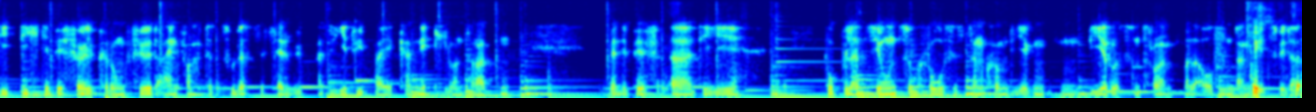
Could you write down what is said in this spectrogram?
die dichte Bevölkerung führt einfach dazu, dass dasselbe passiert wie bei Karnickel und Ratten. Wenn die, äh, die Population zu groß ist, dann kommt irgendein Virus und räumt mal auf und dann geht es wieder.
